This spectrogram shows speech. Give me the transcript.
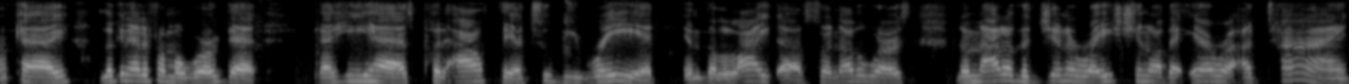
Okay, looking at it from a work that that he has put out there to be read in the light of. So, in other words, no matter the generation or the era of time,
